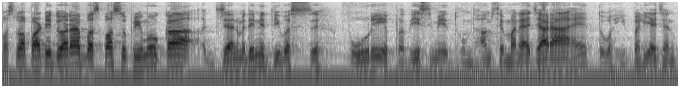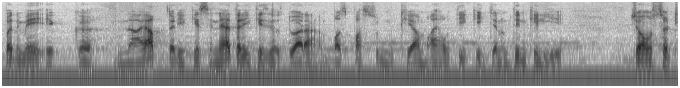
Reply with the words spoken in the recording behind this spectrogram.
बसपा पार्टी द्वारा बसपा सुप्रीमो का जन्मदिन दिवस पूरे प्रदेश में धूमधाम से मनाया जा रहा है। तो वही बलिया जनपद में एक नायाब तरीके से, नया तरीके से द्वारा बसपा मुखिया मायावती के जन्मदिन के लिए चौंसठ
